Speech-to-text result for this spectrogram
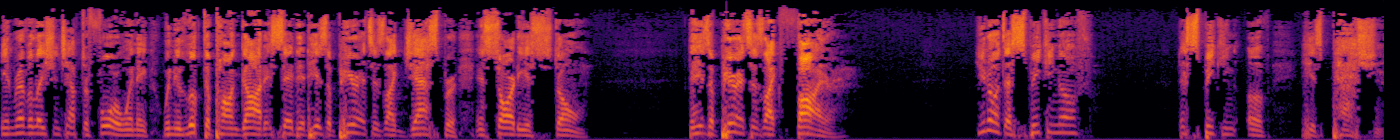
In Revelation chapter 4, when they, when he looked upon God, it said that his appearance is like jasper and sardius stone. That his appearance is like fire. You know what that's speaking of? That's speaking of his passion.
